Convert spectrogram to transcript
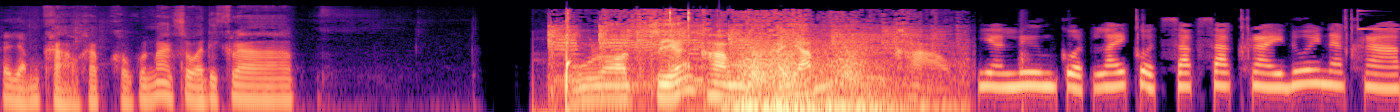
ขยำข่าวครับ ขอบคุณมากสวัสดีครับผู้หลอดเสียงคำขย้ำข่าว อย่าลืมกดไลค์กดซับสไครด้วยนะครับ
